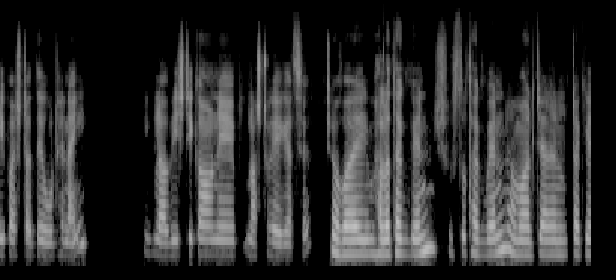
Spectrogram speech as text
এই পাশটাতে উঠে নাই। এগুলা বৃষ্টির কারণে নষ্ট হয়ে গেছে। সবাই ভালো থাকবেন, সুস্থ থাকবেন। আমার চ্যানেলটাকে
